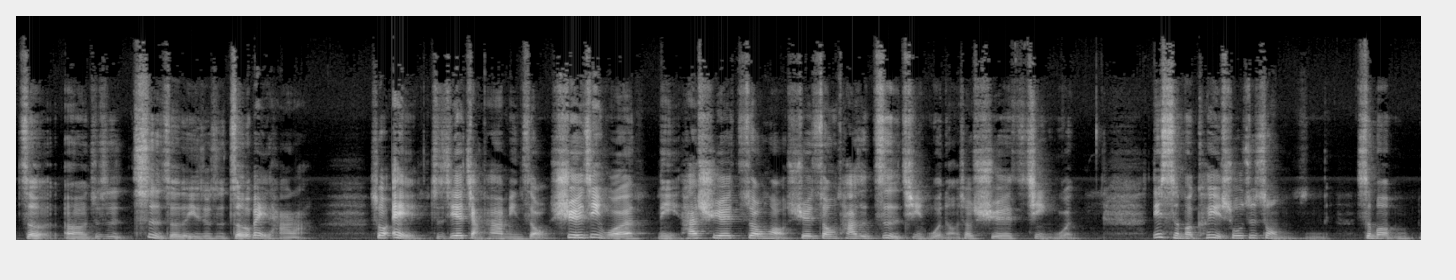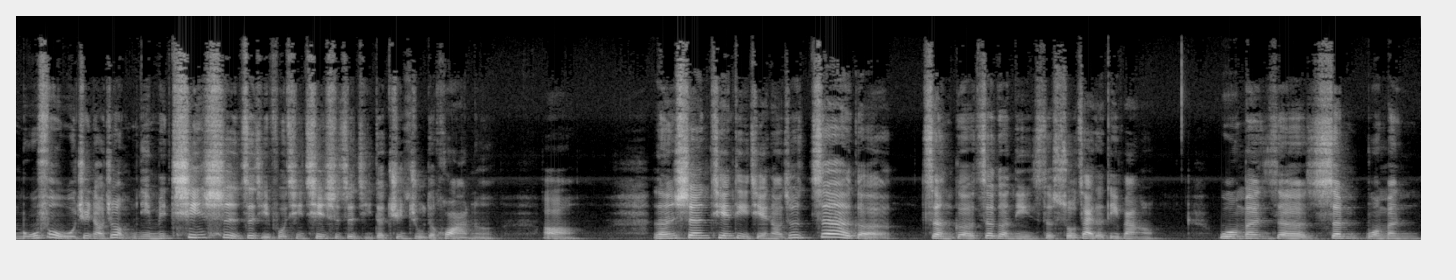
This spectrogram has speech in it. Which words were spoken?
责呃，就是斥责的意思，就是责备他啦。说哎，直接讲他的名字哦，薛敬文，你他薛宗哦，薛宗他是字敬文哦，叫薛敬文，你怎么可以说这种什么无父无君哦，就你们轻视自己父亲、轻视自己的君主的话呢？哦，人生天地间哦，就是这个整个这个你的所在的地方哦。我们的身，我们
